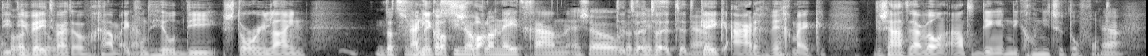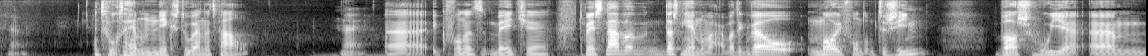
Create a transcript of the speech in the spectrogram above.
die weten bedoel. waar het over gaat. Maar ik Ja. vond heel die storyline. Dat ze naar die casino-planeet gaan en zo. Het, dat het, heeft- het, keek aardig weg, maar ik, er zaten daar wel een aantal dingen in die ik gewoon niet zo tof vond. Ja, Het voegde helemaal niks toe aan het verhaal. nee. Eh, ik vond het een beetje. Tenminste, nou, dat is niet helemaal waar. Wat ik wel mooi vond om te zien, was hoe je ehm,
